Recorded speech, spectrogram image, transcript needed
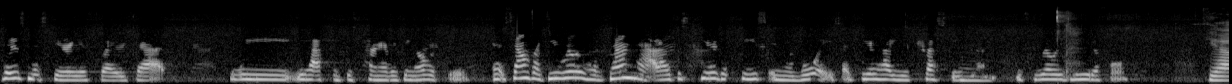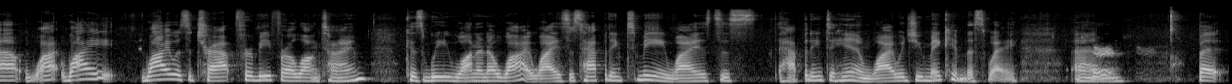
His mysterious ways that we we have to just turn everything over to. you. And it sounds like you really have done that. I just hear the peace in your voice. I hear how you're trusting Him. It's really beautiful. Yeah. Why? Why? Why was a trap for me for a long time? Because we want to know why. Why is this happening to me? Why is this happening to him? Why would you make him this way? Um, sure. But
